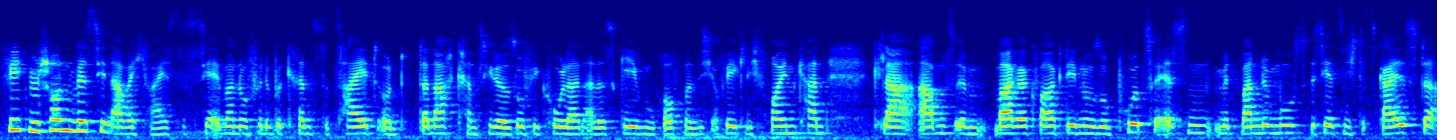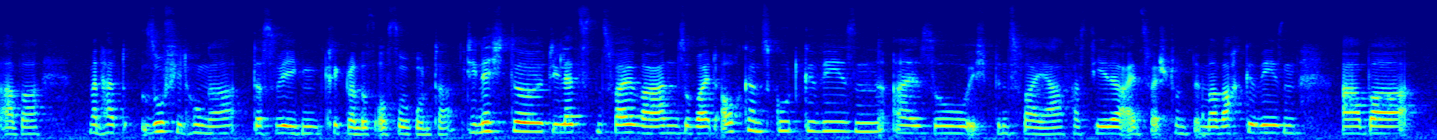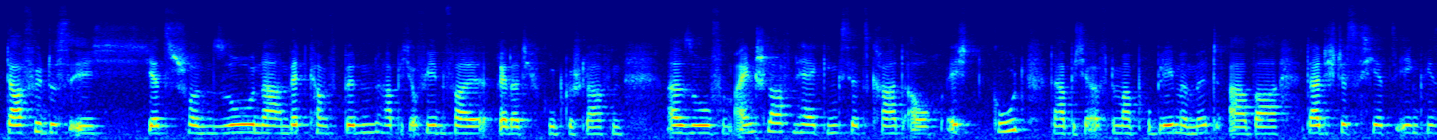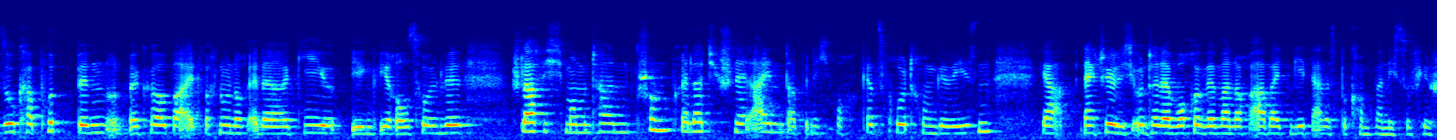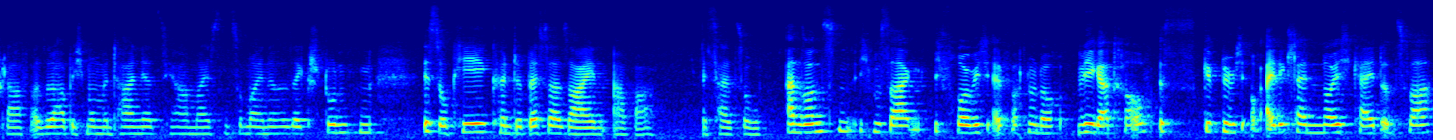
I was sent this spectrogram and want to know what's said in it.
fehlt mir schon ein bisschen, aber ich weiß, das ist ja immer nur für eine begrenzte Zeit und danach kann es wieder so viel Cola und alles geben, worauf man sich auch wirklich freuen kann. Klar, abends im Magerquark, den nur so pur zu essen mit Mandelmus, ist jetzt nicht das Geilste, aber man hat so viel Hunger, deswegen kriegt man das auch so runter. Die Nächte, die letzten zwei, waren soweit auch ganz gut gewesen. Also ich bin zwar ja fast jede ein, zwei Stunden immer wach gewesen, aber dafür, dass ich jetzt schon so nah am Wettkampf bin, habe ich auf jeden Fall relativ gut geschlafen. Also vom Einschlafen her ging es jetzt gerade auch echt gut. Da habe ich ja öfter mal Probleme mit. Aber dadurch, dass ich jetzt irgendwie so kaputt bin und mein Körper einfach nur noch Energie irgendwie rausholen will, schlafe ich momentan schon relativ schnell ein. Da bin ich auch ganz froh drum gewesen ja, natürlich unter der Woche, wenn man noch arbeiten geht und alles, bekommt man nicht so viel Schlaf. Also da habe ich momentan jetzt ja meistens so meine sechs Stunden. Ist okay, könnte besser sein, aber ist halt so. Ansonsten, ich muss sagen, ich freue mich einfach nur noch mega drauf. Es gibt nämlich auch eine kleine Neuigkeit und zwar,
